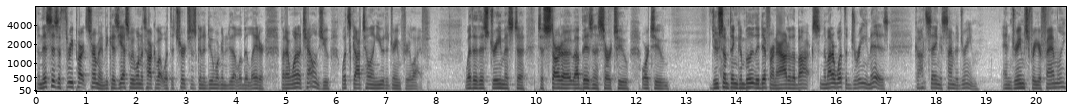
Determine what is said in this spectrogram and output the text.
And this is a three part sermon because, yes, we want to talk about what the church is going to do, and we're going to do that a little bit later. But I want to challenge you what's God telling you to dream for your life? Whether this dream is to, to start a, a business or to, or to do something completely different or out of the box, no matter what the dream is, God's saying it's time to dream. And dreams for your family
